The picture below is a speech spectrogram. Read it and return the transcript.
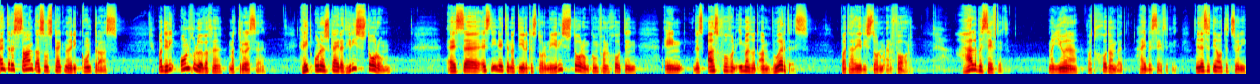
interessant as ons kyk na hierdie kontras. Want hierdie ongelowige matrose het onderskei dat hierdie storm is uh, is nie net 'n natuurlike storm nie. Hierdie storm kom van God en en dis as gevolg van iemand wat aan boord is wat hulle hierdie storm ervaar. Hulle besef dit. Maar Jona wat God aanbid, hy besef dit nie. En dis is nie altyd so nie.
